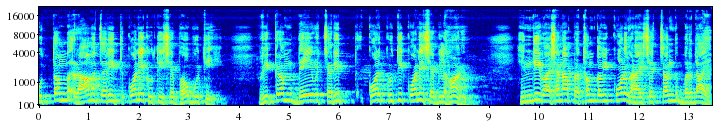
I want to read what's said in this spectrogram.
ઉત્તમ રામચરિત કોની કૃતિ છે ભવભૂતિ? વિક્રમ દેવ ચરિત કોણ કૃતિ કોની છે બિલહણ? હિન્દી ભાષાના પ્રથમ કવિ કોણ ગણાય છે ચંદ બરદાય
